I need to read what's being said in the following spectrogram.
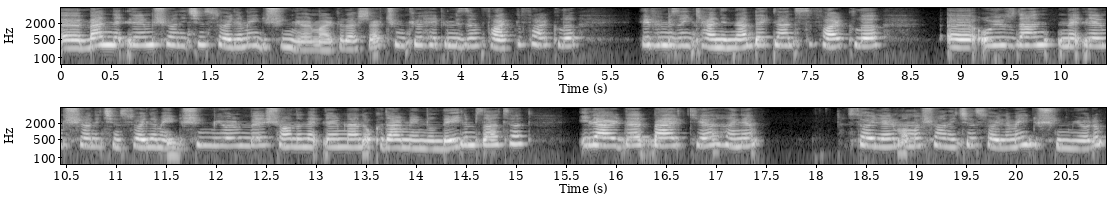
Ee, ben netlerimi şu an için söylemeyi düşünmüyorum arkadaşlar. Çünkü hepimizin farklı farklı, hepimizin kendinden beklentisi farklı. Ee, o yüzden netlerimi şu an için söylemeyi düşünmüyorum ve şu anda netlerimden de o kadar memnun değilim zaten. İleride belki hani söylerim ama şu an için söylemeyi düşünmüyorum.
